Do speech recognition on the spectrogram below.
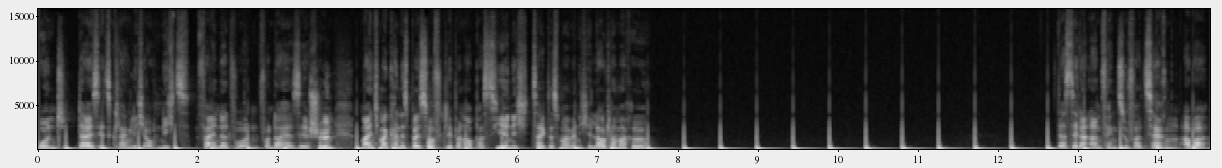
Und da ist jetzt klanglich auch nichts verändert worden. Von daher sehr schön. Manchmal kann es bei Softclippern auch passieren. Ich zeige das mal, wenn ich hier lauter mache. dass der dann anfängt zu verzerren. Aber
